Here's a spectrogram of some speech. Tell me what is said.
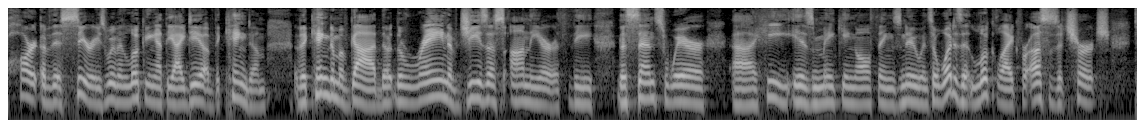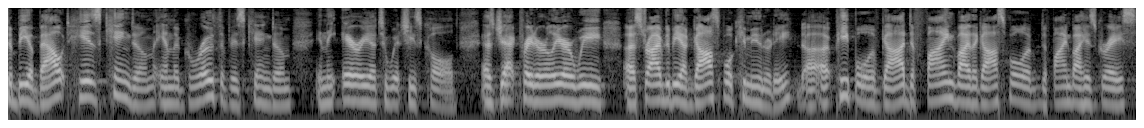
part of this series, we've been looking at the idea of the kingdom, the kingdom of God, the, the reign of Jesus on the earth, the, the sense where uh, He is making all things new. And so, what does it look like for us as a church to be about His kingdom and the growth of His kingdom in the area to which He's called? As Jack prayed earlier, we uh, strive to be a gospel community, uh, a people of God, defined by the gospel, defined by His grace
